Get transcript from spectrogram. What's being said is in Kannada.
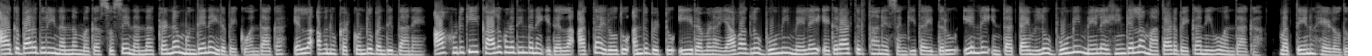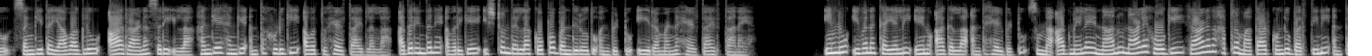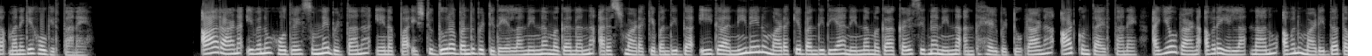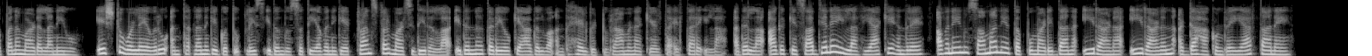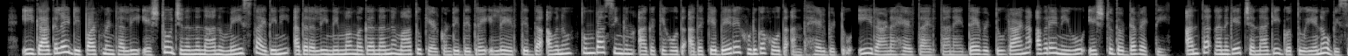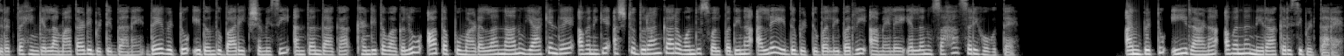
ಆಗಬಾರದುರಿ ನನ್ನ ಮಗ ಸೊಸೆ ನನ್ನ ಕಣ್ಣ ಮುಂದೇನೆ ಇರಬೇಕು ಅಂದಾಗ ಎಲ್ಲ ಅವನು ಕಟ್ಕೊಂಡು ಬಂದಿದ್ದಾನೆ. ಆ ಹುಡುಗಿ ಕಾಲುಗುಣದಿಂದನೇ ಇದೆಲ್ಲ ಆಗ್ತಾ ಇರೋದು ಅಂದುಬಿಟ್ಟು ಈ ರಮಣ ಯಾವಾಗ್ಲೂ ಭೂಮಿ ಮೇಲೆ ಎಗರಾಡ್ತಿರ್ತಾನೆ ಸಂಗೀತ ಇದ್ದರೂ ಏನ್ರಿ ಇಂಥ ಟೈಮ್ಲೂ ಭೂಮಿ ಮೇಲೆ ಹಿಂಗೆಲ್ಲ ಮಾತಾಡಬೇಕಾ ನೀವು ಅಂದಾಗ? ಮತ್ತೇನು ಹೇಳೋದು? ಸಂಗೀತ ಯಾವಾಗ್ಲೂ ಆ ರಾಣ ಸರಿ ಇಲ್ಲ, ಹಂಗೆ ಹಂಗೆ ಅಂತ ಹುಡುಗಿ ಅವತ್ತು ಹೇಳ್ತಾ ಇದ್ಲಲ್ಲ, ಅದರಿಂದನೇ ಅವರಿಗೆ ಇಷ್ಟೊಂದೆಲ್ಲ ಕೋಪ ಬಂದಿರೋದು ಅಂದ್ಬಿಟ್ಟು ಈ ರಮಣ್ಣ ಹೇಳ್ತಾ ಇರ್ತಾನೆ. ಇನ್ನು ಇವನ ಕೈಯಲ್ಲಿ ಏನು ಆಗಲ್ಲ ಅಂತ ಹೇಳ್ಬಿಟ್ಟು ಸುಮ್ನ ಆದ್ಮೇಲೆ ನಾನು ನಾಳೆ ಹೋಗಿ ರಾಣನ ಹತ್ರ ಮಾತಾಡ್ಕೊಂಡು ಬರ್ತೀನಿ ಅಂತ ಮನೆಗೆ ಹೋಗಿರ್ತಾನೆ. ಆ ರಾಣ ಇವನು ಹೋದ್ರೆ ಸುಮ್ನೆ ಬಿಡ್ತಾನ, ಏನಪ್ಪ ಇಷ್ಟು ದೂರ ಬಂದು ಬಿಟ್ಟಿದೆಯಲ್ಲ ನಿನ್ನ ಮಗ ನನ್ನ ಅರೆಸ್ಟ್ ಮಾಡಕ್ಕೆ ಬಂದಿದ್ದ, ಈಗ ನೀನೇನು ಮಾಡಕ್ಕೆ ಬಂದಿದೀಯಾ, ನಿನ್ನ ಮಗ ಕಳಿಸಿದ್ನ ನಿನ್ನ ಅಂತ ಹೇಳ್ಬಿಟ್ಟು ರಾಣ ಆಡ್ಕೊಂತ ಇರ್ತಾನೆ. ಅಯ್ಯೋ ರಾಣ ಅವರೇ ಇಲ್ಲ, ನಾನು ಅವನು ಮಾಡಿದ್ದ ತಪ್ಪನ ಮಾಡಲ್ಲ ನೀವು. ಎಷ್ಟು ಒಳ್ಳೆಯವರು ಅಂತ ನನಗೆ ಗೊತ್ತು. ಪ್ಲೀಸ್ ಇದೊಂದು ಸತಿ ಅವನಿಗೆ ಟ್ರಾನ್ಸ್ಫರ್ ಮಾಡ್ಸಿದೀರಲ್ಲ, ಇದನ್ನ ತಡೆಯೋಕೆ ಆಗಲ್ವಾ ಅಂತ ಹೇಳ್ಬಿಟ್ಟು ರಾಮಣ್ಣ ಕೇಳ್ತಾ ಇರ್ತಾರೆ. ಇಲ್ಲ, ಅದೆಲ್ಲ ಆಗಕ್ಕೆ ಸಾಧ್ಯನೇ ಇಲ್ಲ. ಯಾಕೆ ಅಂದ್ರೆ ಅವನೇನು ಸಾಮಾನ್ಯ ತಪ್ಪು ಮಾಡಿದ್ದಾನ? ಈ ರಾಣ, ಈ ರಾಣನ ಅಡ್ಡ ಹಾಕೊಂಡ್ರೆ ಯಾರ್ ತಾನೇ? ಈಗಾಗಲೇ ಡಿಪಾರ್ಟ್ಮೆಂಟ್ ಅಲ್ಲಿ ಎಷ್ಟೋ ಜನನ ನಾನು ಮೇಯಿಸ್ತಾ ಇದ್ದೀನಿ, ಅದರಲ್ಲಿ ನಿಮ್ಮ ಮಗ ನನ್ನ ಮಾತು ಕೇಳ್ಕೊಂಡಿದ್ದಿದ್ರೆ ಇಲ್ಲೇ ಇರ್ತಿದ್ದ ಅವನು ತುಂಬಾ ಸಿಂಗಂ ಆಗಕ್ಕೆ ಹೋದ, ಅದಕ್ಕೆ ಬೇರೆ ಹುಡುಗ ಹೋದ ಅಂತ ಹೇಳ್ಬಿಟ್ಟು ಈ ರಾಣ ಹೇಳ್ತಾ ಇರ್ತಾನೆ. ದಯವಿಟ್ಟು ರಾಣ ಅವರೇ ನೀವು ಎಷ್ಟು ದೊಡ್ಡ ವ್ಯಕ್ತಿ ಅಂತ ನನಗೆ ಚೆನ್ನಾಗಿ ಗೊತ್ತು, ಏನೋ ಬಿಸಿರಕ್ತ ಹಿಂಗೆಲ್ಲ ಮಾತಾಡಿ ಬಿಟ್ಟಿದ್ದಾನೆ. ದಯವಿಟ್ಟು ಇದೊಂದು ಬಾರಿ ಕ್ಷಮಿಸಿ ಅಂತಂದಾಗ ಖಂಡಿತವಾಗಲೂ ಆ ತಪ್ಪು ಮಾಡಲ್ಲ, ನಾನು ಯಾಕೆಂದ್ರೆ ಅವನಿಗೆ ಅಷ್ಟು ದುರಾಂಕಾರ ಒಂದು ಸ್ವಲ್ಪ ದಿನ ಅಲ್ಲೇ ಇದ್ದು ಬಿಟ್ಟು ಬಲ್ಲಿ ಬರ್ರಿ, ಆಮೇಲೆ ಎಲ್ಲನೂ ಸಹ ಸರಿ ಹೋಗುತ್ತೆ. ಅಂದ್ಬಿಟ್ಟು ಈ ರಾಣ ಅವನ್ನ ನಿರಾಕರಿಸಿ ಬಿಡ್ತಾರೆ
